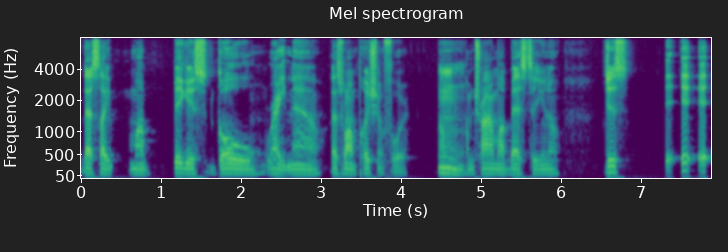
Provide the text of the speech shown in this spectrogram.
That's like my biggest goal right now. That's what I'm pushing for. I'm, mm. I'm trying my best to you know, just it. it, it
